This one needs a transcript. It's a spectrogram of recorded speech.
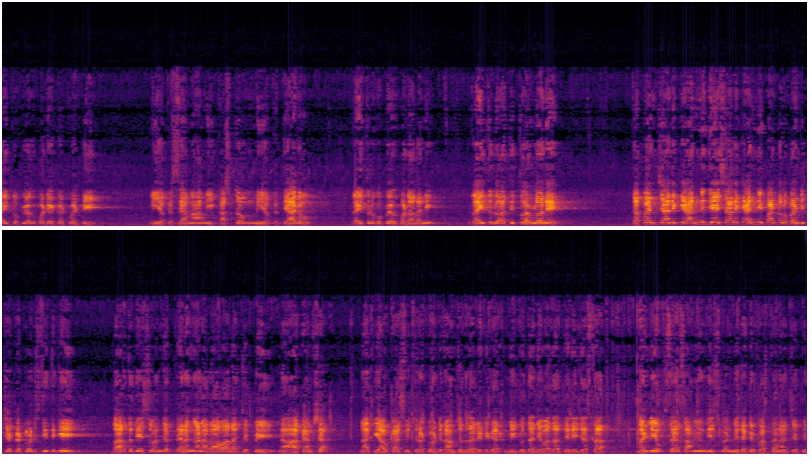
రైతు ఉపయోగపడేటటువంటి మీ యొక్క శ్రమ మీ కష్టం మీ యొక్క త్యాగం రైతులకు ఉపయోగపడాలని రైతులు అతి త్వరలోనే ప్రపంచానికి అన్ని దేశాలకి అన్ని పంటలు పండించేటటువంటి స్థితికి భారతదేశం అందరి తెలంగాణ రావాలని చెప్పి నా ఆకాంక్ష. నాకు ఈ అవకాశం ఇచ్చినటువంటి రామచంద్రారెడ్డి గారికి మీకు ధన్యవాదాలు తెలియజేస్తా. మళ్ళీ ఒకసారి సమయం తీసుకొని మీ దగ్గరికి వస్తానని చెప్పి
